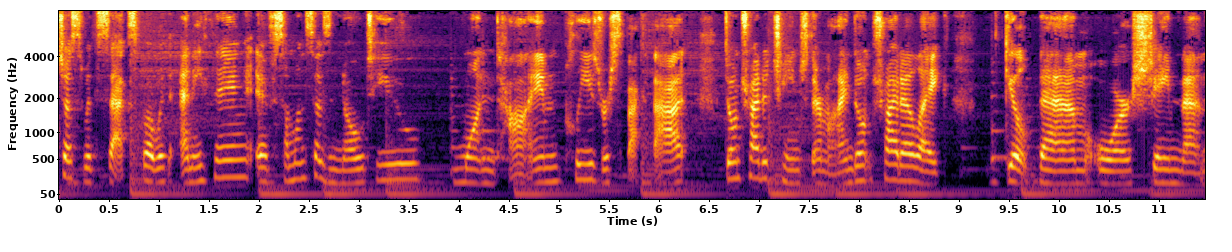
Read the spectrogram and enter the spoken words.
just with sex, but with anything. If someone says no to you one time, please respect that. Don't try to change their mind. Don't try to like guilt them or shame them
